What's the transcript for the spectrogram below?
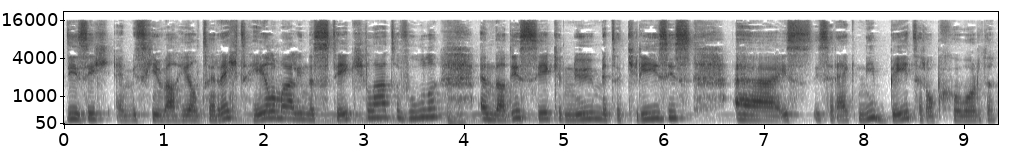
die zich, en misschien wel heel terecht, helemaal in de steek gelaten voelen. Mhm. En dat is zeker nu met de crisis, uh, is, is er eigenlijk niet beter op geworden.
